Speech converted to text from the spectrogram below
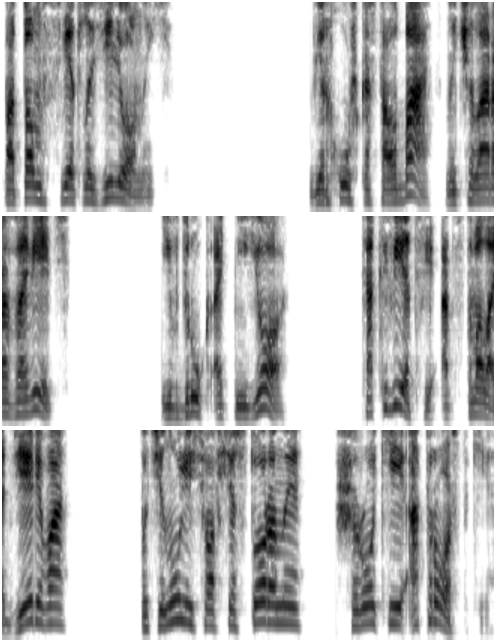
потом в светло-зеленый. Верхушка столба начала розоветь, и вдруг от нее, как ветви от ствола дерева, потянулись во все стороны широкие отростки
